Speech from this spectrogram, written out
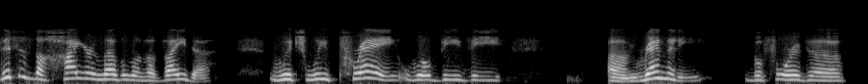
This is the higher level of Avaida, which we pray will be the um, remedy before the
